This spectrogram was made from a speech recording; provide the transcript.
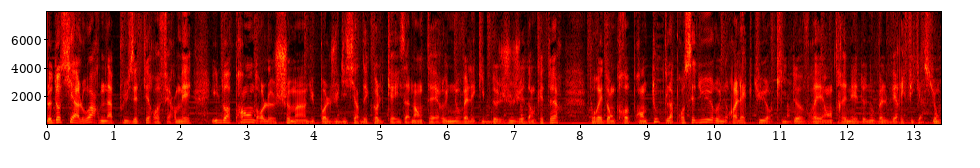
Le dossier à Loire n'a plus été refermé. Il doit prendre le chemin du pôle judiciaire des Colcays à Nanterre. Une nouvelle équipe de juges et d'enquêteurs pourrait donc reprendre toute la procédure, une relecture qui devrait entraîner de nouvelles vérifications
